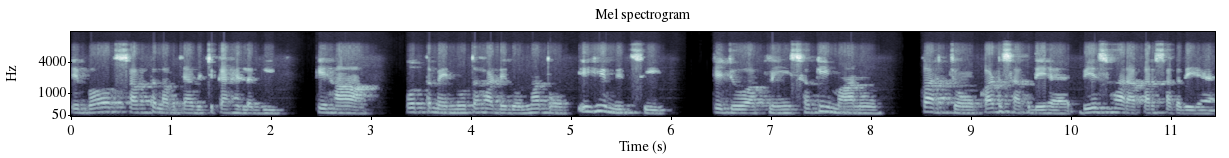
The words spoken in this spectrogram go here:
ਤੇ ਬਹੁਤ ਸਖਤ ਲਫ਼ਜ਼ਾਂ ਵਿੱਚ ਕਹਿਣ ਲੱਗੀ ਕਿ ਹਾਂ, ਪੁੱਤ ਮੈਨੂੰ ਤੁਹਾਡੇ ਦੋਨਾਂ ਤੋਂ ਇਹੀ ਉਮੀਦ ਸੀ ਕਿ ਜੋ ਆਪਣੀ ਸਕੀ ਮਾਂ ਨੂੰ ਘਰ ਚੋਂ ਕੱਢ ਸਕਦੇ ਹੈ, ਬੇਸਹਾਰਾ ਕਰ ਸਕਦੇ ਹੈ।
